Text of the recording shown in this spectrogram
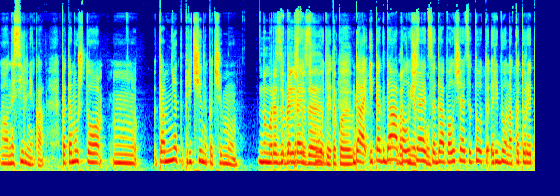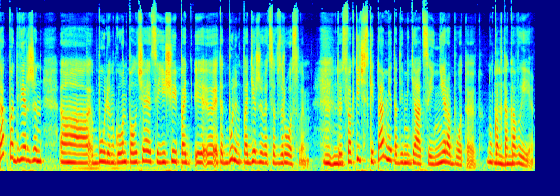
э, насильника, потому что э, там нет причины, почему. Ну, мы разобрались, это происходит. что это такое. Да, и тогда получается, да, получается тот ребенок, который и так подвержен э, буллингу, он получается еще и под, э, этот буллинг поддерживается взрослым. Угу. То есть фактически там методы медиации не работают, ну как угу. таковые.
